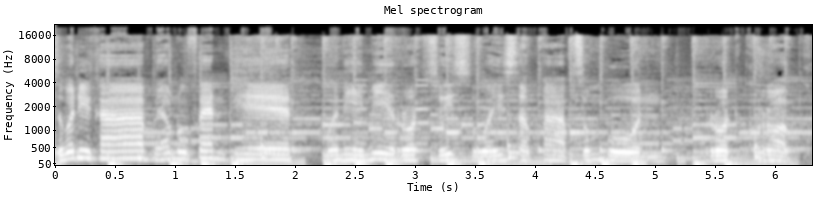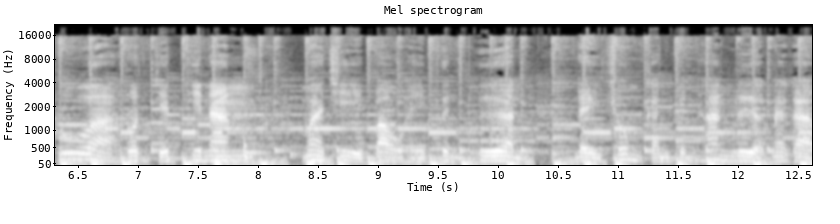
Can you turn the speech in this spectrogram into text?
สวัสดีครับแอลนูแฟนเพจเมื่อนี้มีรถสวยๆ สภาพสมบูรณ์ รถครอบครัว รถเจ็ดที่นั่ง มาชี้เป้าให้เพื่อนๆ ได้ชมกันเป็นทางเลือกนะครับ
